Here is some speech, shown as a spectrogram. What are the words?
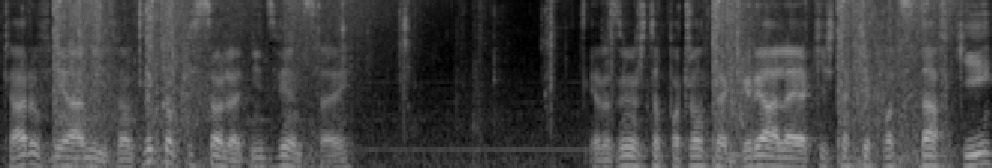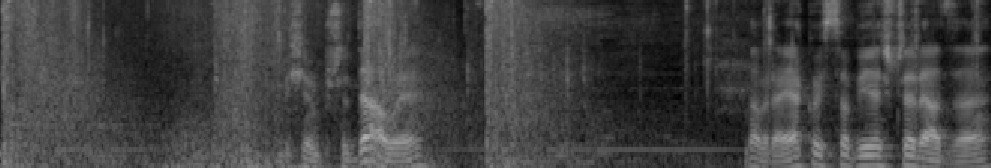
Czarów nie mam nic, mam tylko pistolet, nic więcej. Ja rozumiem, że to początek gry, ale jakieś takie podstawki by się przydały. Dobra, jakoś sobie jeszcze radzę.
